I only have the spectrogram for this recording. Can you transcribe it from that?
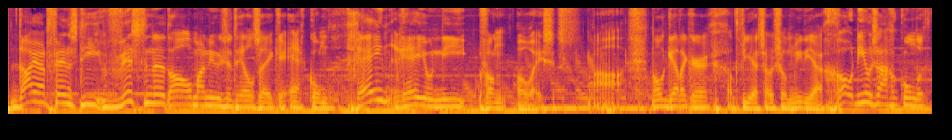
Die Hard fans die wisten het al, maar nu is het heel zeker. Er komt geen reunie van Oasis. Ah, Noel Gallagher had via social media groot nieuws aangekondigd.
